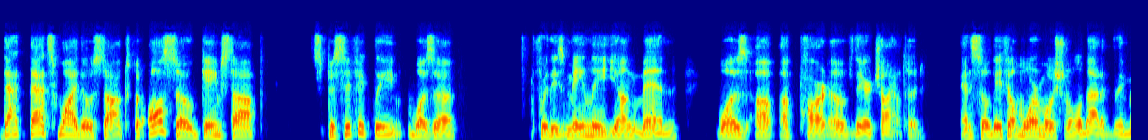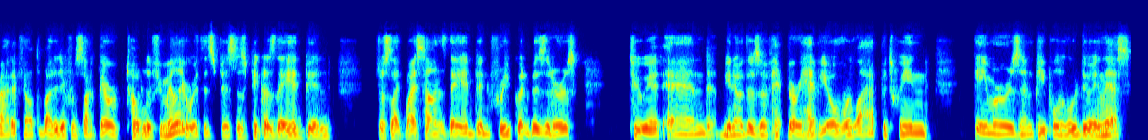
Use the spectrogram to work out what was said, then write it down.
that that's why those stocks, but also GameStop specifically was a for these mainly young men was a, a, part of their childhood. And so they felt more emotional about it than they might have felt about a different stock. They were totally familiar with this business because they had been, just like my sons, they had been frequent visitors to it. And, you know, there's a very heavy overlap between gamers and people who are doing this,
